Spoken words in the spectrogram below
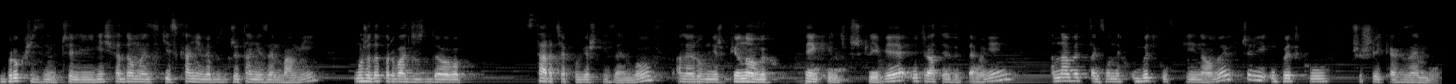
Bruksizm, czyli nieświadome ściskanie lub zgrzytanie zębami, może doprowadzić do starcia powierzchni zębów, ale również pionowych pęknięć w szkliwie, utraty wypełnień, a nawet tzw. ubytków klinowych, czyli ubytków przy szyjkach zębów.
